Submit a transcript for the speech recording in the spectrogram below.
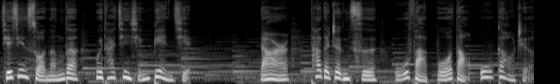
竭尽所能地为他进行辩解。然而，他的证词无法驳倒诬告者。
